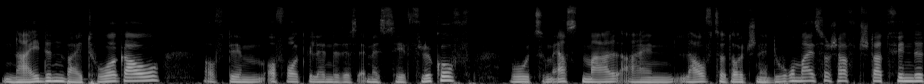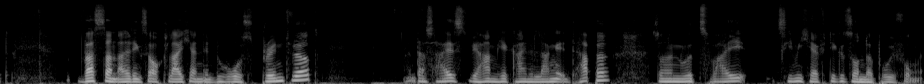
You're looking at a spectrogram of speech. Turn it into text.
Neiden bei Torgau auf dem Offroad-Gelände des MSC Flückhof wo zum ersten Mal ein Lauf zur deutschen Enduro-Meisterschaft stattfindet, was dann allerdings auch gleich ein Enduro-Sprint wird. Das heißt, wir haben hier keine lange Etappe, sondern nur zwei ziemlich heftige Sonderprüfungen.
